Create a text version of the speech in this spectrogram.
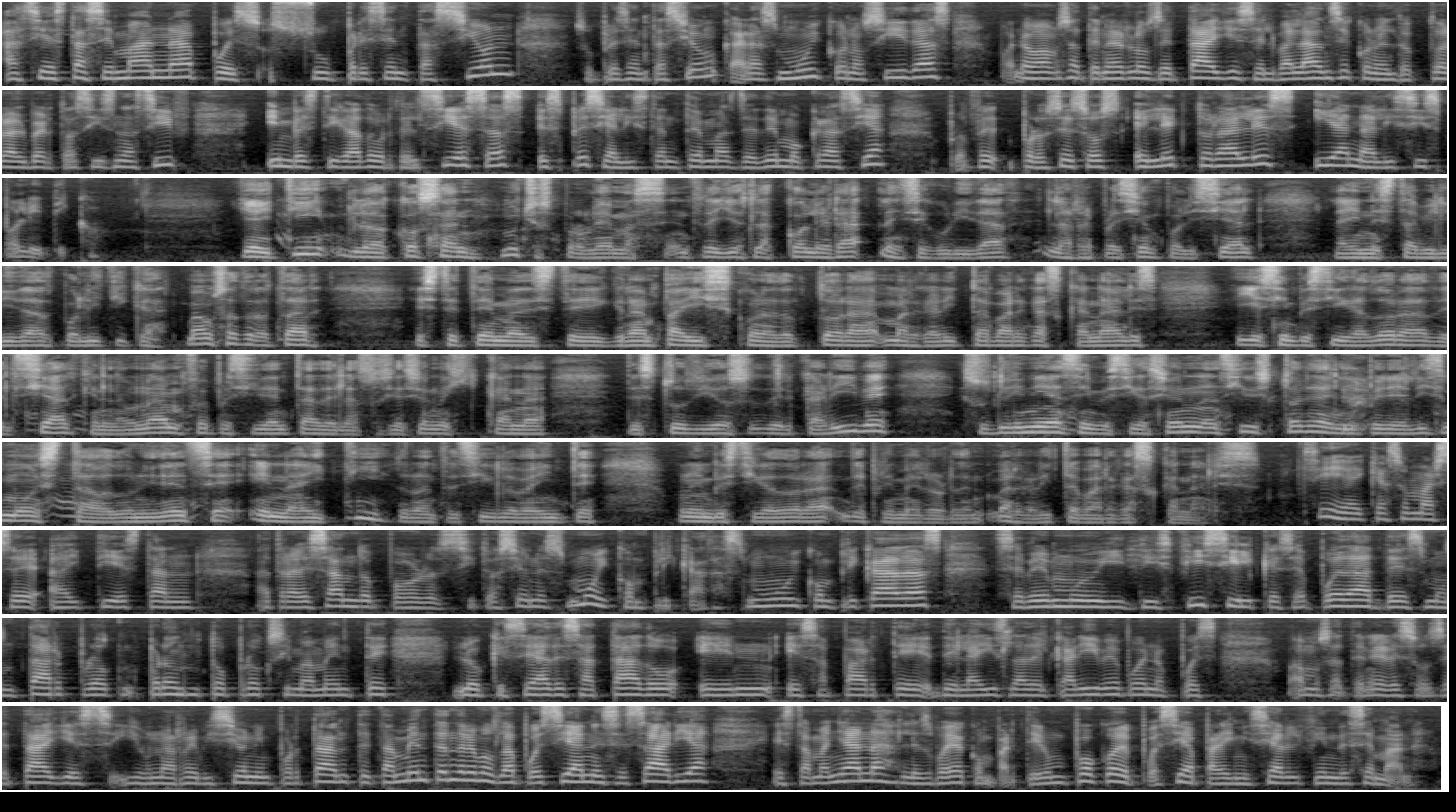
hacia esta semana, pues su presentación, su presentación, caras muy conocidas. Bueno, vamos a tener los detalles, el balance con el doctor Alberto Asís Nasif, investigador del CIESAS, especialista en temas de democracia, procesos electorales y análisis político. Y Haití lo acosan muchos problemas, entre ellos la cólera, la inseguridad, la represión policial, la inestabilidad política. Vamos a tratar este tema de este gran país con la doctora Margarita Vargas Canales. Ella es investigadora del CIAL, que en la UNAM fue presidenta de la Asociación Mexicana de Estudios del Caribe. Sus líneas de investigación han sido historia del imperialismo estadounidense en Haití durante el siglo XX. Una investigadora de primer orden, Margarita Vargas Canales. Sí, hay que asomarse. Haití están atravesando por situaciones muy complicadas, muy complicadas. Se ve muy difícil que se pueda desmontar pronto, próximamente, lo que se ha desatado en esa parte de la isla del Caribe. Bueno, pues vamos a tener esos detalles y una revisión importante. También tendremos la poesía necesaria. Esta mañana les voy a compartir un poco de poesía para iniciar el fin de semana.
